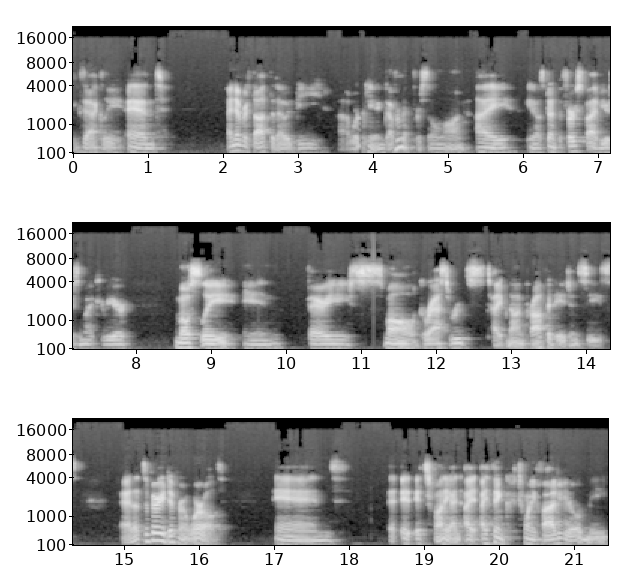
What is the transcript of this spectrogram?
exactly. And I never thought that I would be uh, working in government for so long. I, you know, spent the first five years of my career mostly in very small grassroots type nonprofit agencies, and that's a very different world. And it, it's funny. I, I think 25 year old me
